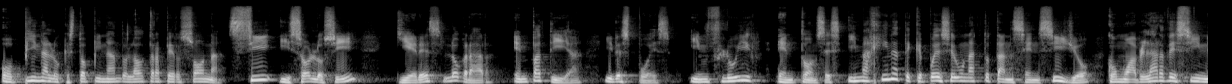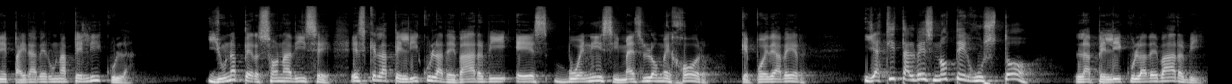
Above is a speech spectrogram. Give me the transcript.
opina lo que está opinando la otra persona. Sí y solo sí quieres lograr empatía y después influir. Entonces, imagínate que puede ser un acto tan sencillo como hablar de cine para ir a ver una película. Y una persona dice, es que la película de Barbie es buenísima, es lo mejor que puede haber. Y a ti tal vez no te gustó la película de Barbie,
